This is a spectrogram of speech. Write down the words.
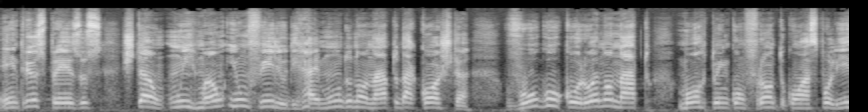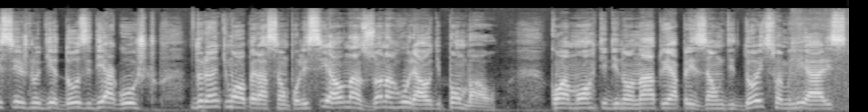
Entre os presos estão um irmão e um filho de Raimundo Nonato da Costa, vulgo Coroa Nonato, morto em confronto com as polícias no dia 12 de agosto, durante uma operação policial na zona rural de Pombal. Com a morte de Nonato e a prisão de dois familiares,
